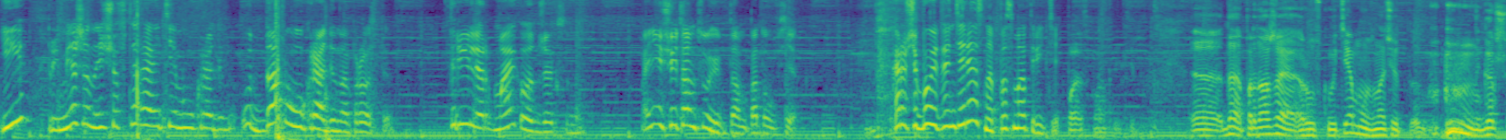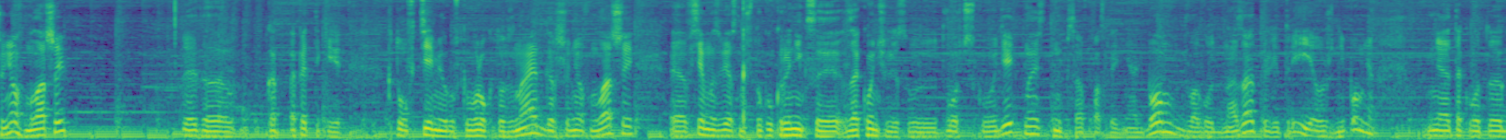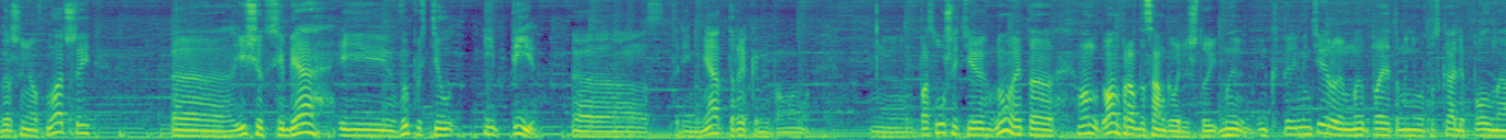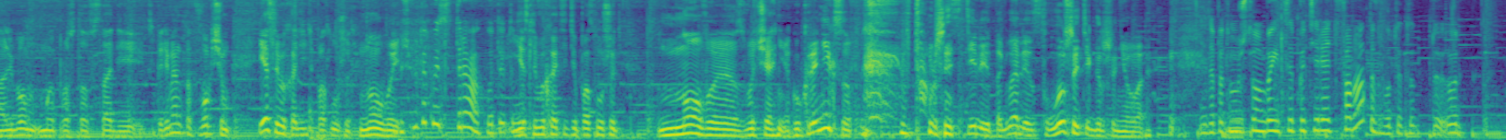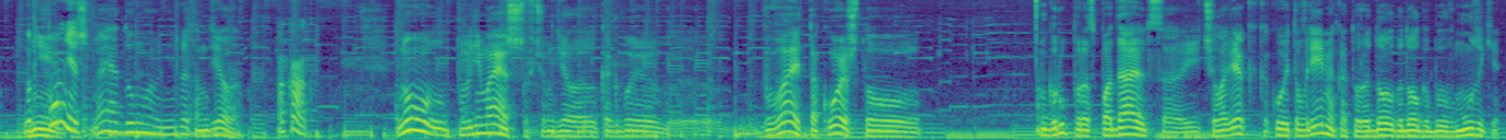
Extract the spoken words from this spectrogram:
И примешана еще вторая тема украдена. Дабл украдена просто. Триллер Майкла Джексона. Они еще и танцуют там потом все. Короче, будет интересно, посмотрите. Посмотрите. Э, да, продолжая русскую тему, значит, Горшинев младший. Это, опять-таки, кто в теме русского рока, тот знает. Горшинев младший. Э, всем известно, что Кукрыниксы закончили свою творческую деятельность, написав последний альбом два года назад или три, я уже не помню. Э, так вот, э, Горшинев младший э, ищет себя и выпустил EP э, с тремя треками, по-моему. Послушайте, ну это, он, он правда сам говорит, что мы экспериментируем, мы поэтому не выпускали полный альбом, мы просто в стадии экспериментов. В общем, если вы хотите послушать новый, Почему такой страх? Вот это вот- если вы хотите послушать новое звучание Кукрыниксов в том же стиле и так далее, слушайте Горшинева. Это потому, что он боится потерять фанатов? Вот этот... э, Вот, вот Нет, помнишь? Ну, я думаю, не в этом дело. А как? Ну, понимаешь, в чем дело, как бы э, бывает такое, что группы распадаются, и человек какое-то время, который долго-долго был в музыке,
